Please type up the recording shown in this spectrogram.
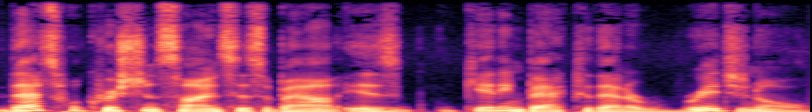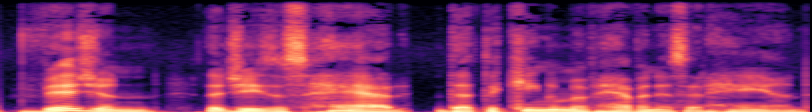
that's what Christian Science is about is getting back to that original vision that Jesus had that the kingdom of heaven is at hand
